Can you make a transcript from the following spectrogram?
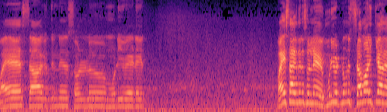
வயசாகுதுன்னு சொல்லு முடிவெடு. வயசாகுதுன்னு சொல்லு முடி வெட்டணும்னு சமாளிக்காத.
